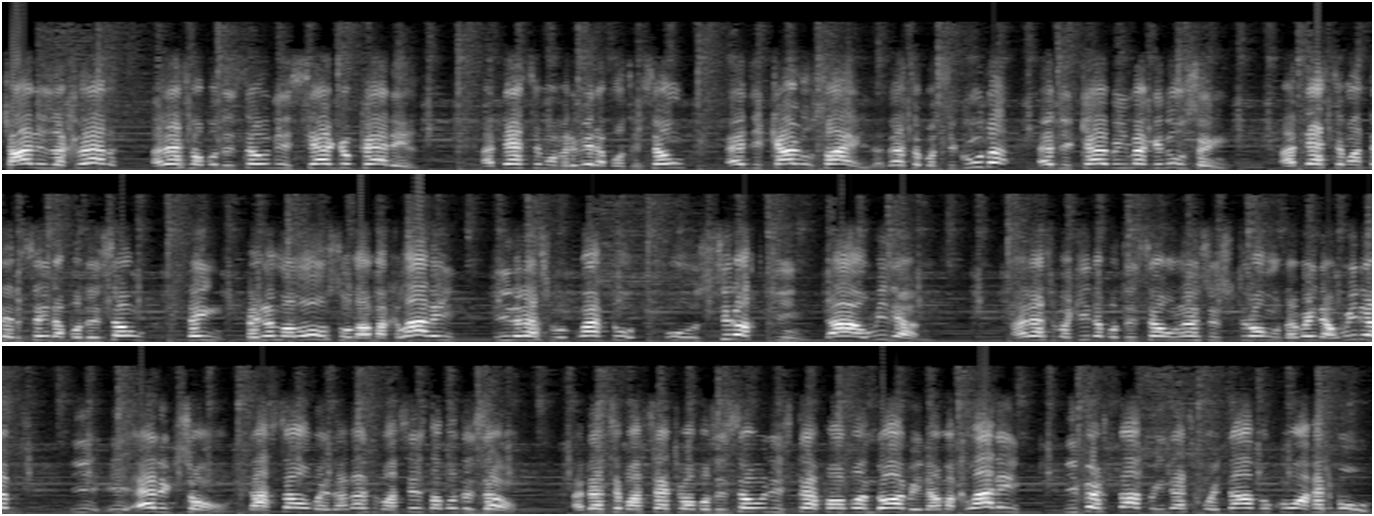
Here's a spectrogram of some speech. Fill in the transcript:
Charles Leclerc, a décima posição de Sérgio Pérez, a décima primeira posição é de Carlos Sainz, a décima segunda é de Kevin Magnussen, a 13 terceira posição tem Fernando Alonso da McLaren. E na 14 o Sirotkin da Williams. A 15 posição Lance Stroll também da Williams e, e Ericsson da Sauber na 16 posição. A 17 posição de Stefan Van Dorn da McLaren e Verstappen em 18 com a Red Bull.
